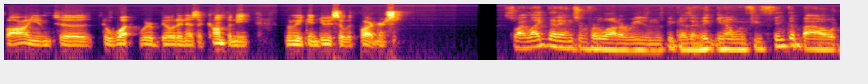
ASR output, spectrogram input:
volume to to what we're building as a company when we can do so with partners so i like that answer for a lot of reasons because i think you know if you think about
